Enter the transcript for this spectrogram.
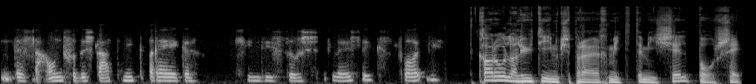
bisschen den Sound von der Stadt mitprägen. Finde ich so lässig. Freut mich. Carola Lüthi im Gespräch mit Michelle Porsche.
